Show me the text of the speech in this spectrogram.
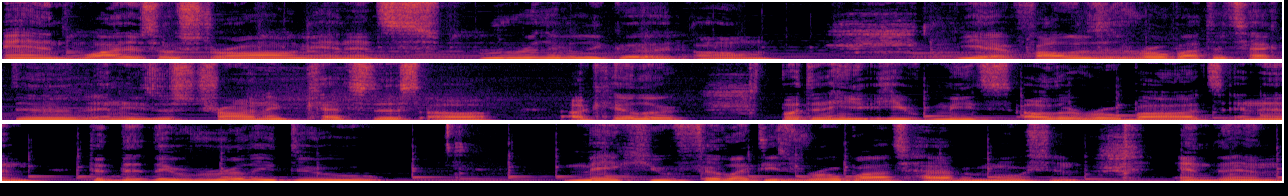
and why they're so strong. And it's really, really good. Um, yeah, it follows this robot detective, and he's just trying to catch this uh, a killer. But then he he meets other robots, and then they, they really do make you feel like these robots have emotion. And then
